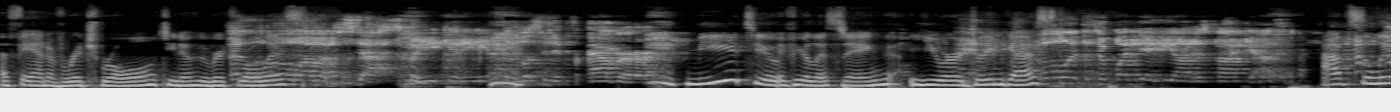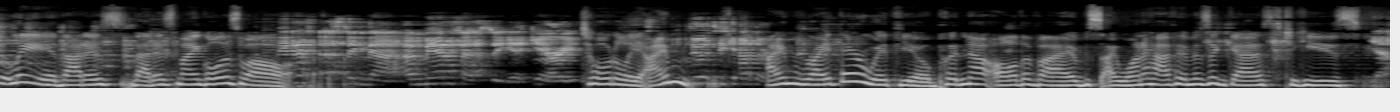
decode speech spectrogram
a fan of Rich Roll. Do you know who Rich Roll is? Oh, I'm obsessed. Are you kidding me? I've been listening forever. Me too. If you're listening, you are a dream guest. My goal is to one day be on his podcast. Absolutely. That is that is my goal as well. Manifesting that. I'm manifesting it, Gary. Totally. I'm Do it together. I'm right there with you, putting out all the vibes. I want to have him as a guest. He's Yes.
